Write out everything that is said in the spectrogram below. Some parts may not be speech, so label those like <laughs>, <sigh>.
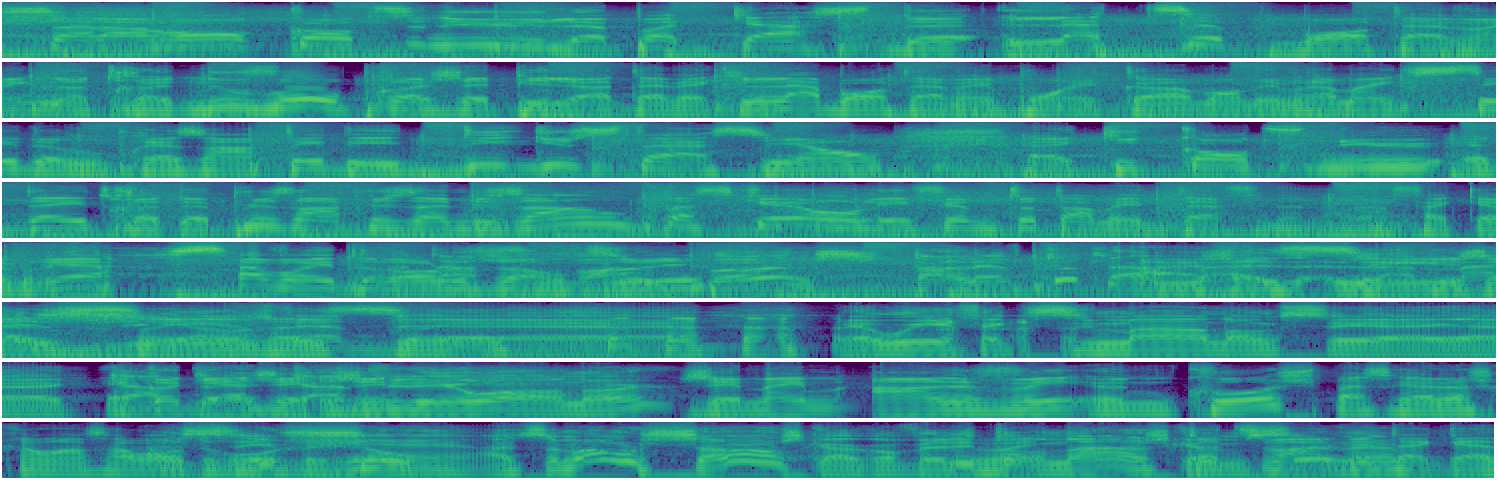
Yes! Alors, on continue le podcast de La Petite Boîte à Vin, notre nouveau projet pilote avec laboîteavin.com. On est vraiment excités de vous présenter des dégustations euh, qui continuent d'être de plus en plus amusantes parce qu'on les filme tout en même temps, finalement. Fait que bref, <laughs> ça va être drôle aujourd'hui. t'enlèves toute la, Ah, ma- sais, la magie, sais, en fait. Mais oui, effectivement, donc c'est euh, quatre, Écoute, gars, quatre vidéos en un. J'ai même enlevé une couche parce que là, je commence à avoir Ah, trop chaud. Absolument, on change quand on fait les Ouais. tournages Toi, comme tu ça.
